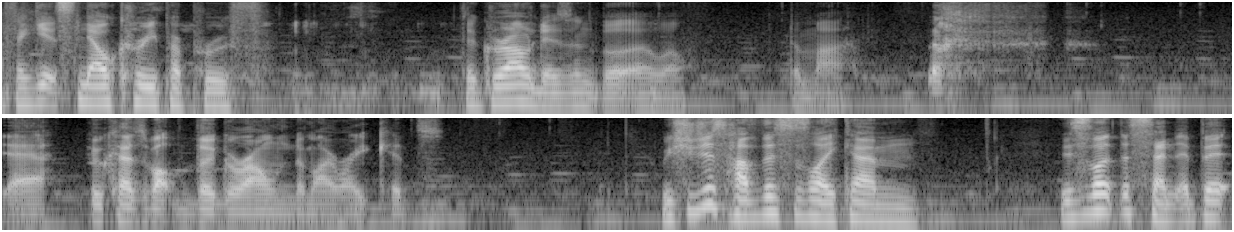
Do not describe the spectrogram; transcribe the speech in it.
I think it's now creeper proof. The ground isn't, but oh well. Don't matter. Yeah, who cares about the ground, am I right, kids? We should just have this as like um this is like the center bit,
